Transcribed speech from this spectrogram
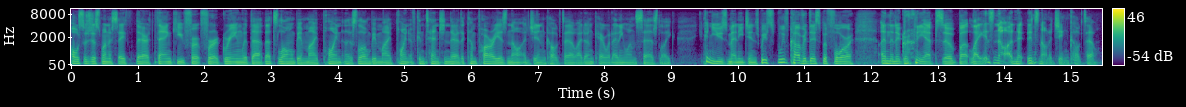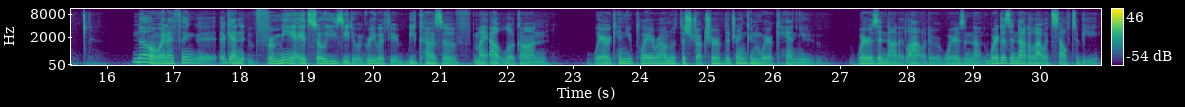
also just want to say there thank you for for agreeing with that that's long been my point that's long been my point of contention there the campari is not a gin cocktail i don't care what anyone says like you can use many gins. We've we've covered this before in the negroni episode but like it's not a, it's not a gin cocktail. No, and I think uh, again for me it's so easy to agree with you because of my outlook on where can you play around with the structure of the drink and where can you where is it not allowed or where is it not where does it not allow itself to be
